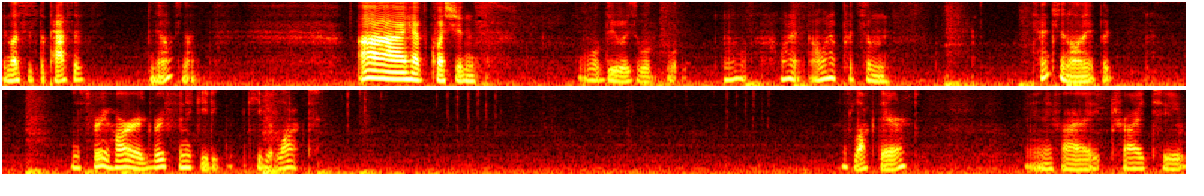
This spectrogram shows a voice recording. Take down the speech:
Unless it's the passive. No, it's not. I have questions. What we'll do is we'll. we'll I want to. I want to put some tension on it, but it's very hard, very finicky to keep it locked. It's locked there. And if I try to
